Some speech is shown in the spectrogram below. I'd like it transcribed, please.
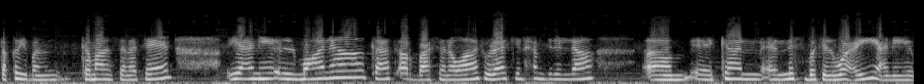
تقريبا كمان سنتين. يعني المعاناة كانت أربع سنوات ولكن الحمد لله كان نسبة الوعي يعني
